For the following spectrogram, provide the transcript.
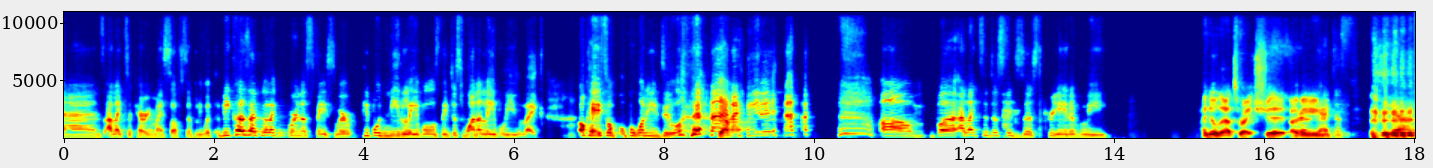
And I like to carry myself simply with because I feel like we're in a space where people need labels. They just want to label you like, okay, so but what do you do? Yeah. and I hate it. um, but I like to just exist creatively. I know that's right. Shit. I really, mean, I just yeah.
